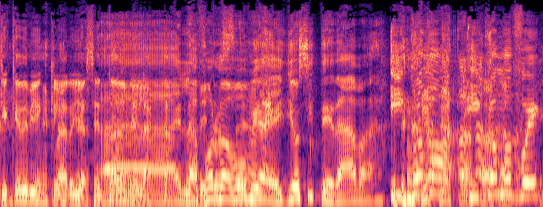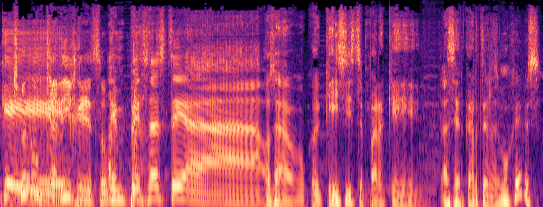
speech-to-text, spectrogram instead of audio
Que quede bien claro y asentado en el acta. Ay, la forma bobia yo sí te daba. ¿Y cómo, ¿Y cómo fue que Yo nunca dije eso. empezaste a... O sea, ¿qué hiciste para que acercarte a las mujeres?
